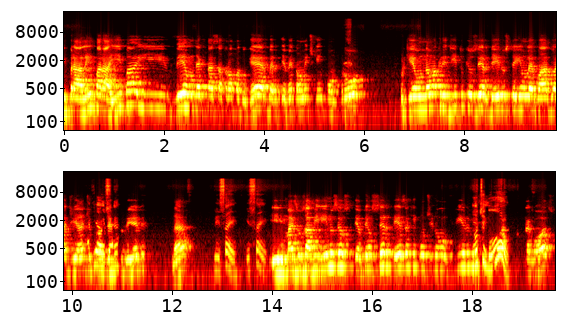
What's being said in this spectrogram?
ir para além Paraíba e ver onde é que está essa tropa do Gerber, que eventualmente quem comprou, porque eu não acredito que os herdeiros tenham levado adiante, adiante o projeto né? dele, né? Isso aí, isso aí. E, mas os avelinos, eu, eu tenho certeza que continuam firmes. Continuam? Negócio.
